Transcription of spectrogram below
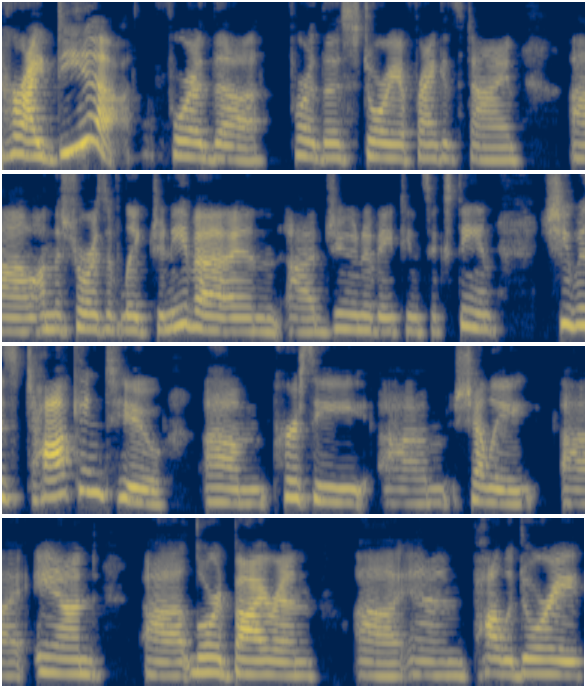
her idea for the for the story of Frankenstein, uh, on the shores of Lake Geneva in uh, June of 1816, she was talking to um, Percy um, Shelley uh, and uh, Lord Byron uh, and Polidori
